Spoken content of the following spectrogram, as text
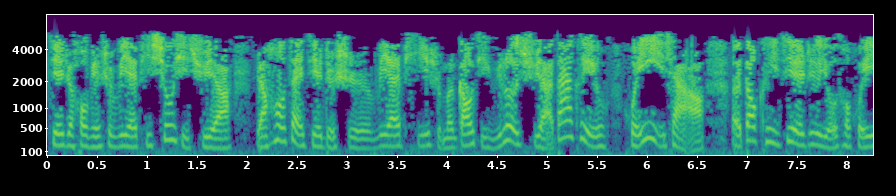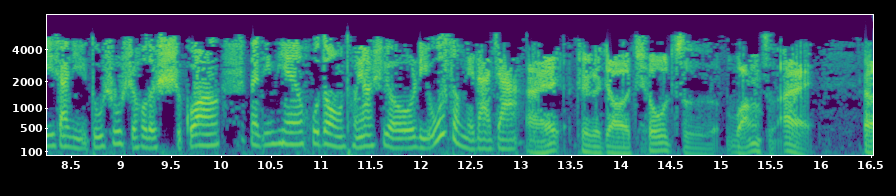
接着后面是 VIP 休息区啊，然后再接着是 VIP 什么高级娱乐区啊，大家可以回忆一下啊，呃，倒可以借着这个由头回忆一下你读书时候的时光。那今天互动同样是有礼物送给大家。哎，这个叫秋子王子爱，呃，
